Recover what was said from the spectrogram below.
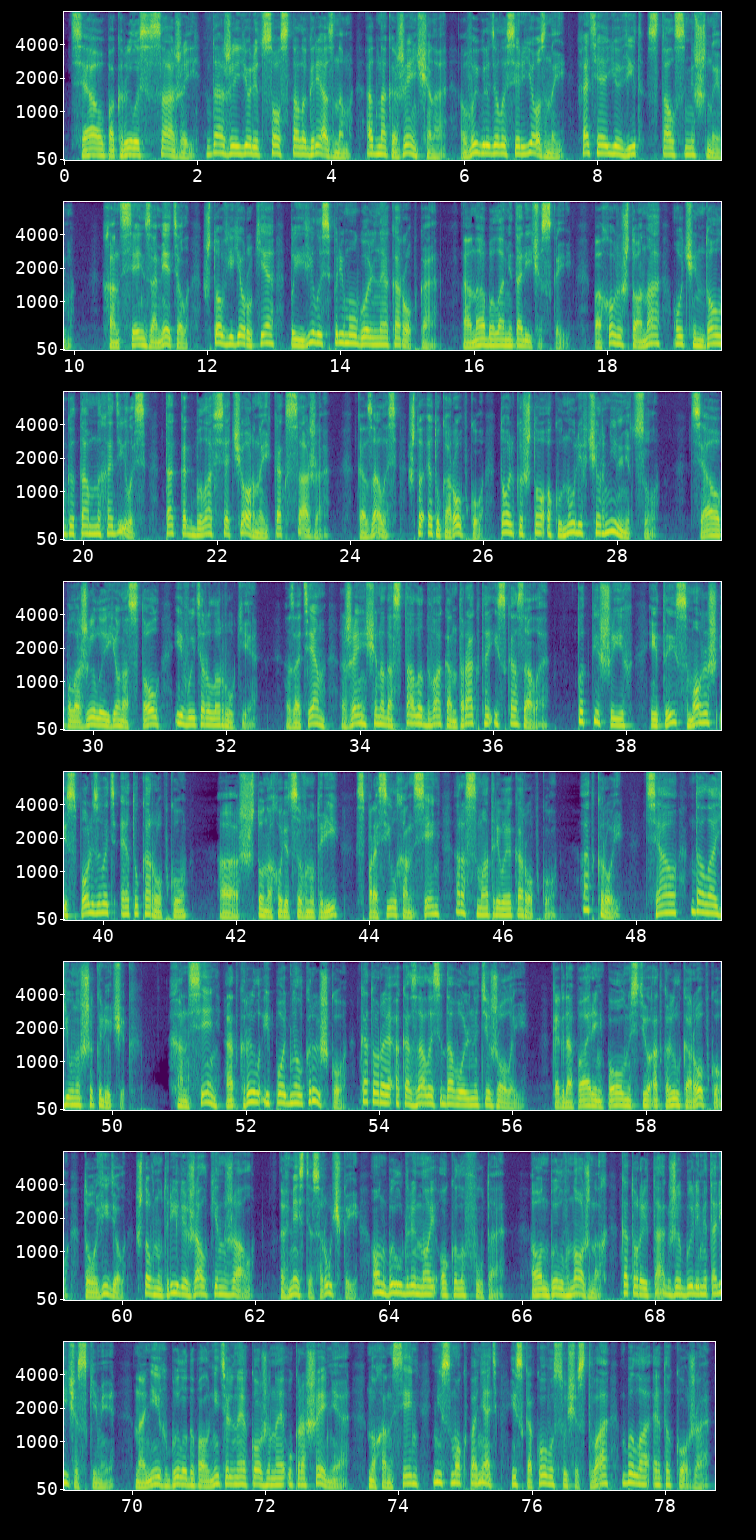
Цяо покрылась сажей, даже ее лицо стало грязным, однако женщина выглядела серьезной, хотя ее вид стал смешным. Хан Сень заметил, что в ее руке появилась прямоугольная коробка. Она была металлической. Похоже, что она очень долго там находилась, так как была вся черной, как сажа. Казалось, что эту коробку только что окунули в чернильницу. Цяо положила ее на стол и вытерла руки. Затем женщина достала два контракта и сказала «Подпиши их, и ты сможешь использовать эту коробку». «А что находится внутри?» — спросил Хан Сень, рассматривая коробку. «Открой». Цяо дала юноше ключик. Хан Сень открыл и поднял крышку, которая оказалась довольно тяжелой. Когда парень полностью открыл коробку, то увидел, что внутри лежал кинжал. Вместе с ручкой он был длиной около фута. Он был в ножнах, которые также были металлическими. На них было дополнительное кожаное украшение, но Хан Сень не смог понять, из какого существа была эта кожа.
